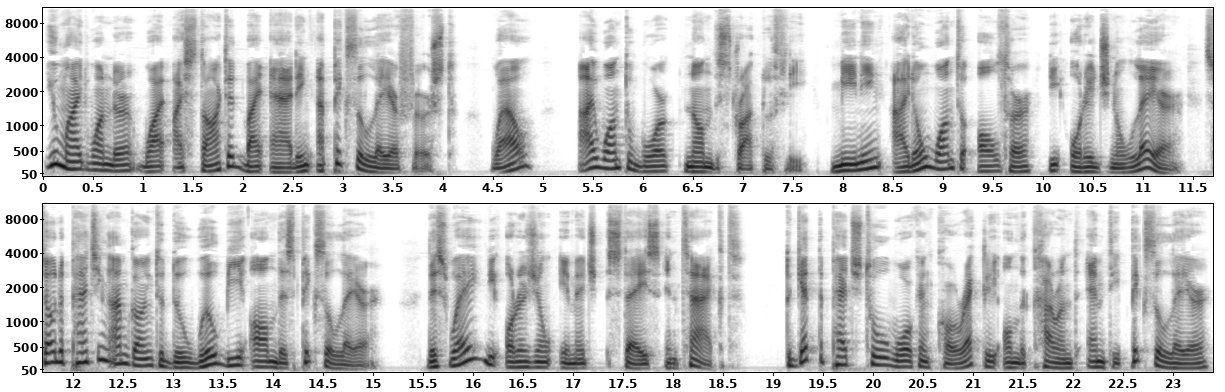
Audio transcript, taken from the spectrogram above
You might wonder why I started by adding a pixel layer first. Well, I want to work non-destructively, meaning I don't want to alter the original layer. So the patching I'm going to do will be on this pixel layer. This way, the original image stays intact. To get the patch tool working correctly on the current empty pixel layer,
